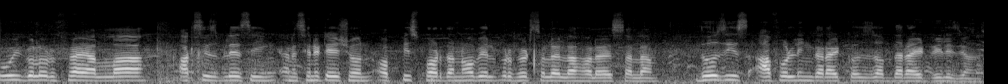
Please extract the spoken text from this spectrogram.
উইগুলোর ফ্রায় আল্লাহ আক্সিস blessing and sanitation of peace for the noble prophet সাল্লাহ আলাইসাল্লাম those is upholding the right causes of the right religions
